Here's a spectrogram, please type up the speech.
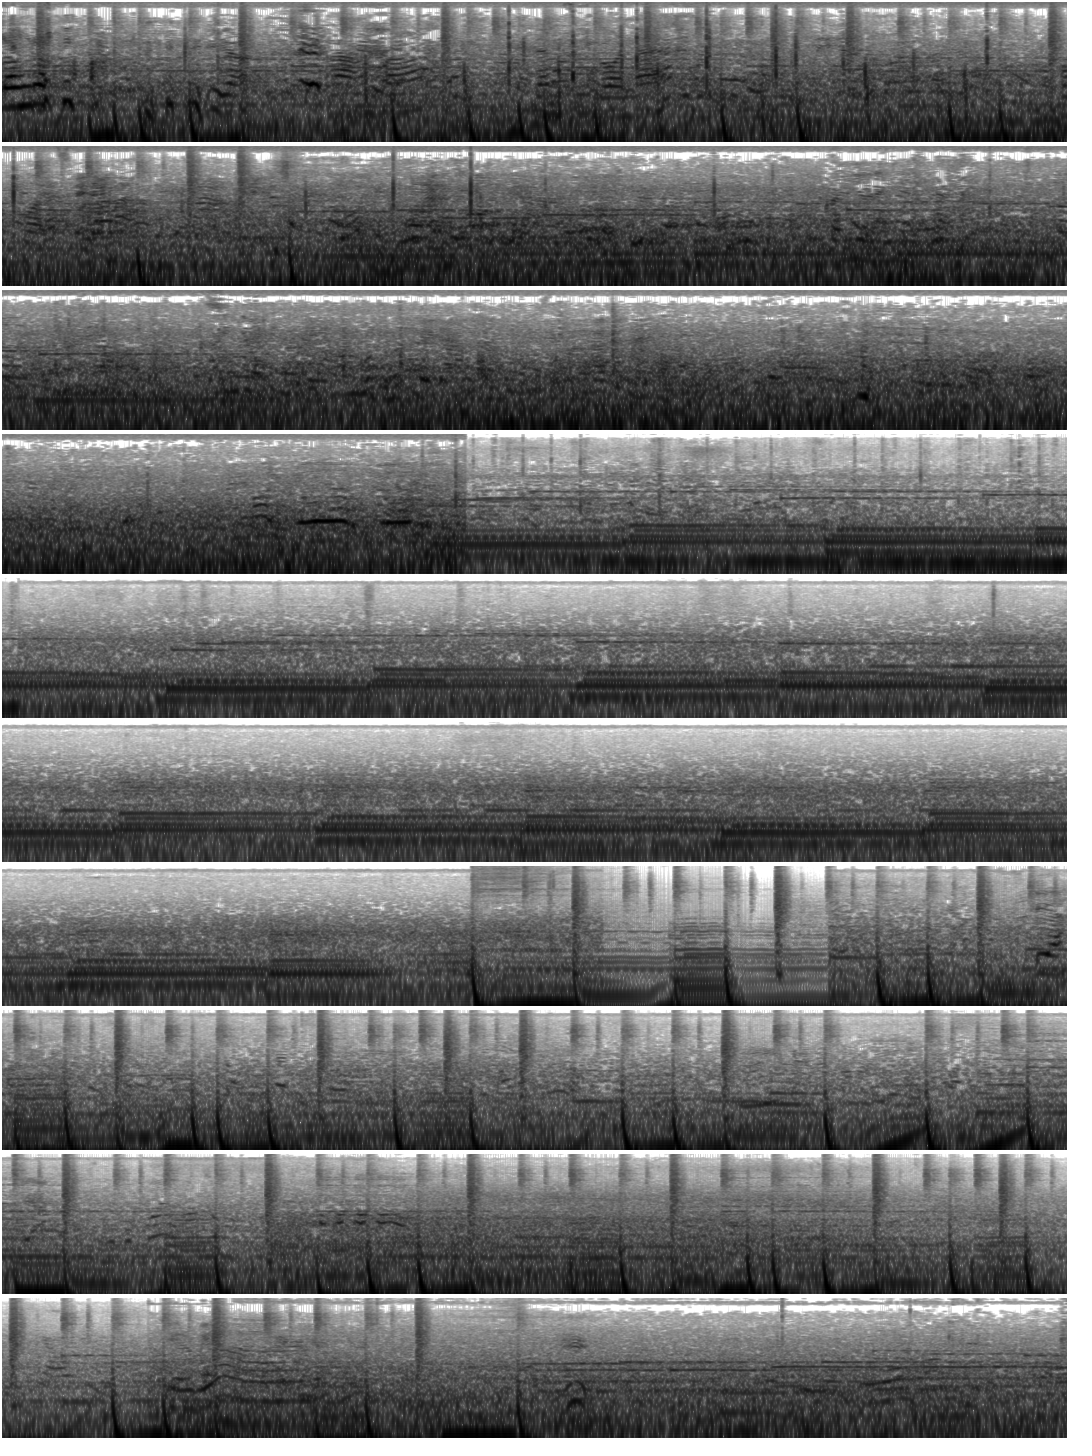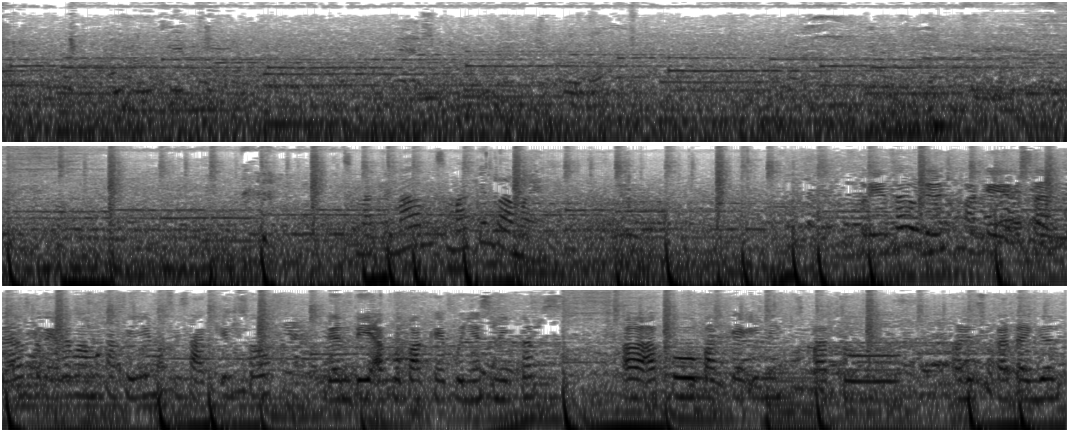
Rongrong. iya dan mau ke Forest Lama. Keliling Iya. pakai punya sneakers. Eh, aku pakai ini sepatu Onitsuka Tiger.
